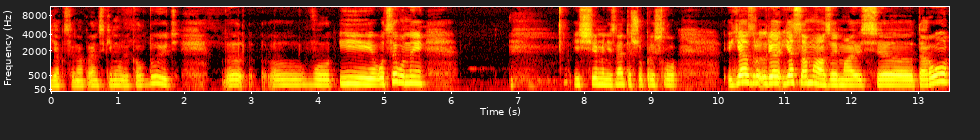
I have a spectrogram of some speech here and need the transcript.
як це на українській мові колдують. Е, е, вот. І оце вони. І ще мені, знаєте, що прийшло. Я, я, сама займаюся таро,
